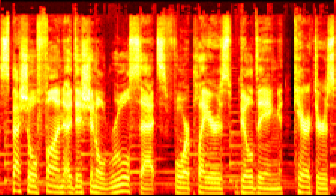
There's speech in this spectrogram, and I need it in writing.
special, fun, additional rule sets for players building characters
